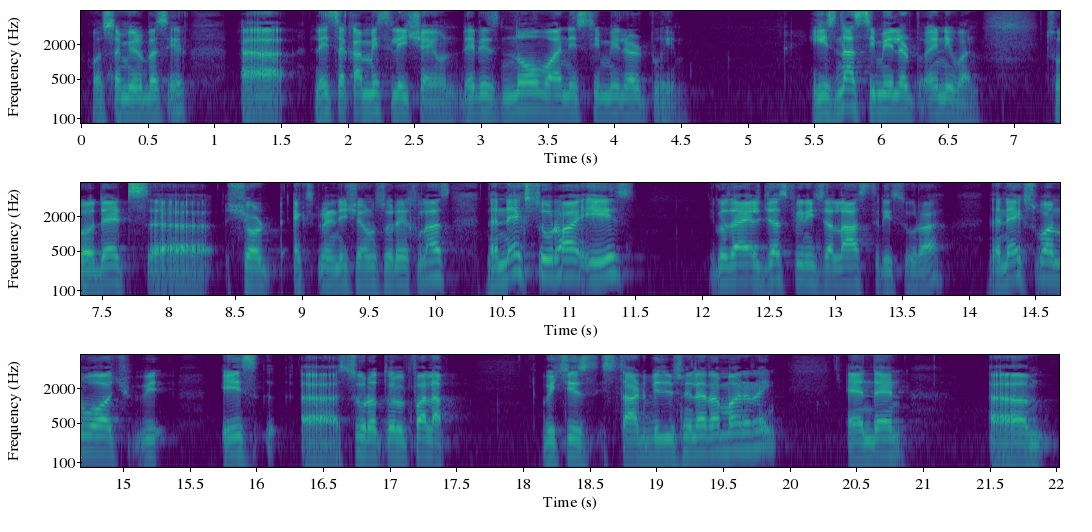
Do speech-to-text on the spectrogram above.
العليم وسميع البصير ليس كمثله شيء There is no one is similar to Him. He is not similar to anyone. So that's a short explanation of Surah Ikhlas. The next surah is, because I'll just finish the last three surah. The next one watch is uh, Suratul Falaq, which is start with Bismillah Rahman Rahim. And then um,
